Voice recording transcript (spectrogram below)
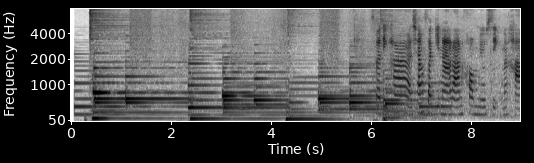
สวัสดีค่ะ ช่างสกินาร้านคอมมิวสิกนะคะ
